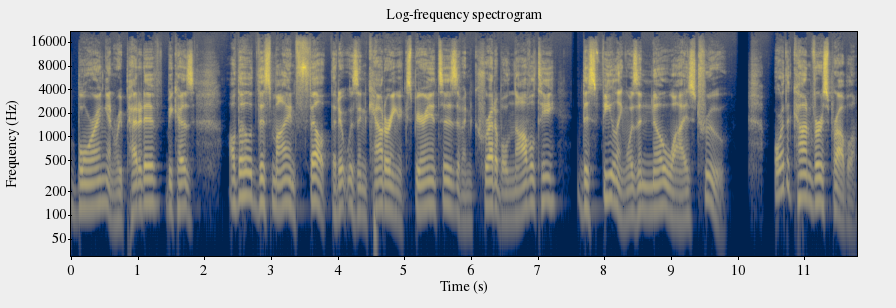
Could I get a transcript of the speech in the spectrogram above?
boring, and repetitive because although this mind felt that it was encountering experiences of incredible novelty, this feeling was in no wise true. Or the converse problem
